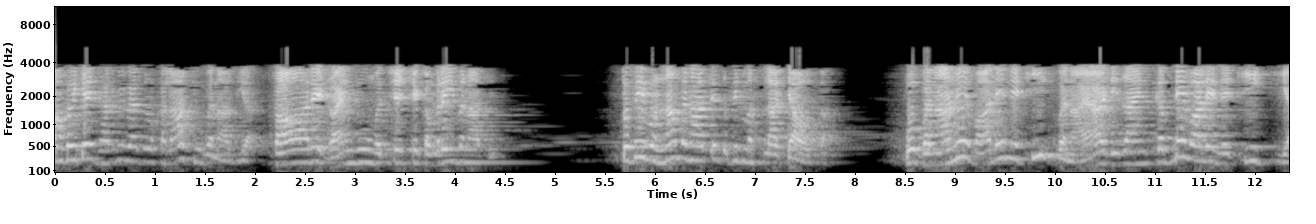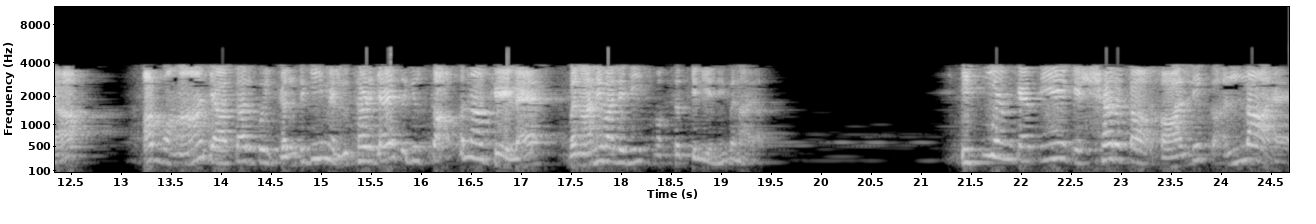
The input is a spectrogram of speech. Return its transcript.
ہم کوئی کہ گھر میں بیت الخلاء کیوں بنا دیا؟ سارے ڈرائنگ روم اچھے اچھے کمرے ہی بناتے۔ تو پھر وہ نہ بناتے تو پھر مسئلہ کیا ہوتا؟ وہ بنانے والے نے ٹھیک بنایا، ڈیزائن کرنے والے نے ٹھیک کیا۔ اب وہاں جا کر کوئی گندگی میں لتڑ جائے تو اس کا اپنا کھیل ہے۔ بنانے والے نے اس مقصد کے لیے نہیں بنایا۔ اس لیے ہم کہتے ہیں کہ شر کا خالق اللہ ہے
